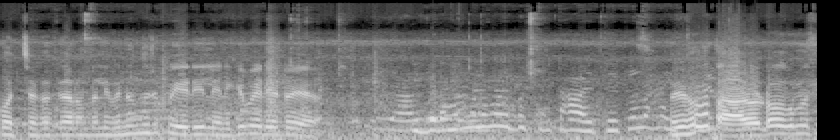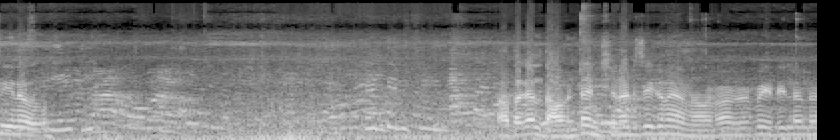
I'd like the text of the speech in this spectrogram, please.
കൊച്ചൊക്കെ കയറണ്ടല്ലോ ഇവനൊന്നും ഒരു പേടിയില്ല. എനിക്ക് പേടിയായിട്ട് അയ്യോ താഴോട്ട് നോക്കുമ്പോ സീനാവും അതൊക്കെ എന്താ അവൻ ടെൻഷൻ അടിച്ചിരിക്കണേ അവനൊരു പേടിയില്ലല്ലോ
